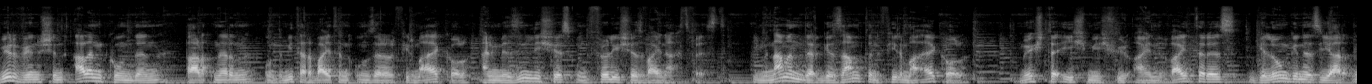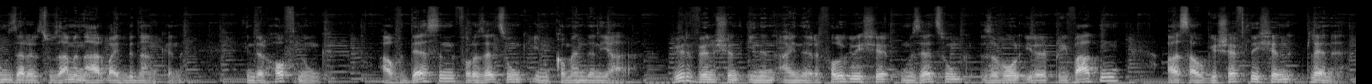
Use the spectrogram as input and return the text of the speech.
Wir wünschen allen Kunden, Partnern und Mitarbeitern unserer Firma Ecol ein besinnliches und fröhliches Weihnachtsfest. Im Namen der gesamten Firma Ecol möchte ich mich für ein weiteres gelungenes Jahr unserer Zusammenarbeit bedanken, in der Hoffnung auf dessen Fortsetzung im kommenden Jahr. Wir wünschen Ihnen eine erfolgreiche Umsetzung sowohl Ihrer privaten als auch geschäftlichen Pläne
